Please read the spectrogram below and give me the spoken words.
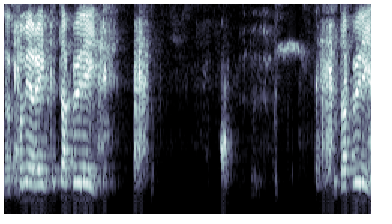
La première est appelée, est appelée.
